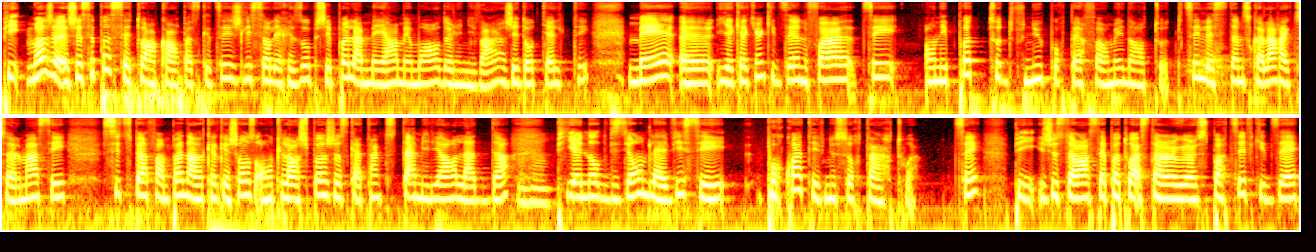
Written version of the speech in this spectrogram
Puis moi, je, je sais pas si c'est toi encore, parce que, tu sais, je lis sur les réseaux, puis j'ai pas la meilleure mémoire de l'univers, j'ai d'autres qualités, mais euh, il y a quelqu'un qui disait une fois, tu sais, on n'est pas toutes venues pour performer dans tout. Tu sais, le système scolaire actuellement, c'est si tu performes pas dans quelque chose, on te lâche pas jusqu'à temps que tu t'améliores là-dedans. Puis il y a une autre vision de la vie, c'est pourquoi tu es venu sur Terre, toi? Tu sais? Puis justement, c'était pas toi, c'était un, un sportif qui disait,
